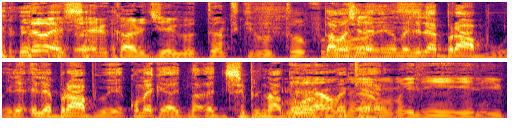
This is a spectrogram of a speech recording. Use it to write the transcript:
Não, é sério, cara, o Diego tanto que lutou por Tá, mas nós. ele, é, mas ele é brabo, ele, é- ele é brabo, é- como é que é? É disciplinador? Não, como é que não, ele, ele,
